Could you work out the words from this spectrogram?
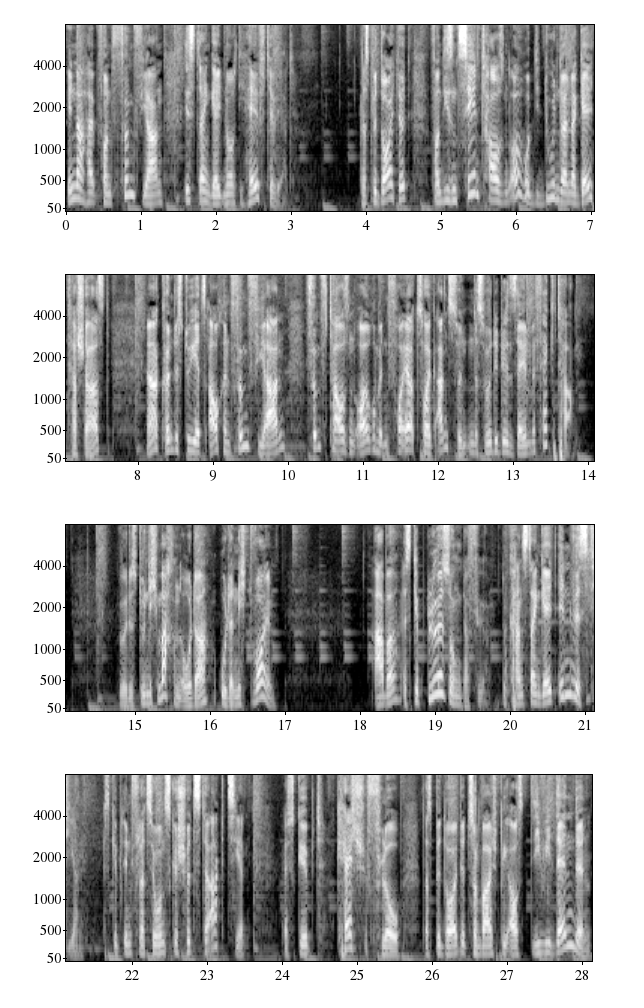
Innerhalb von fünf Jahren ist dein Geld nur noch die Hälfte wert. Das bedeutet, von diesen 10.000 Euro, die du in deiner Geldtasche hast, ja, könntest du jetzt auch in fünf Jahren 5.000 Euro mit einem Feuerzeug anzünden. Das würde denselben Effekt haben. Würdest du nicht machen, oder? Oder nicht wollen. Aber es gibt Lösungen dafür. Du kannst dein Geld investieren. Es gibt inflationsgeschützte Aktien. Es gibt Cashflow. Das bedeutet zum Beispiel aus Dividenden.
